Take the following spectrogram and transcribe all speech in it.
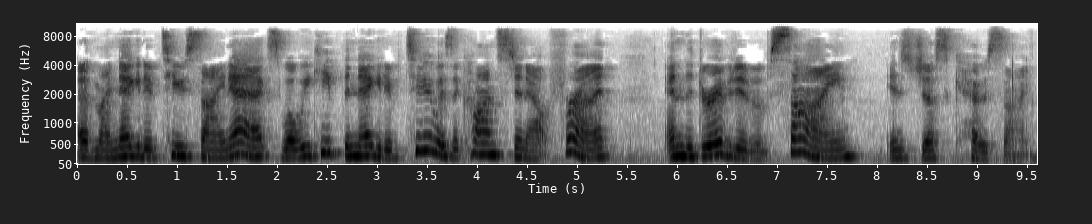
of my negative 2 sine x. Well, we keep the negative 2 as a constant out front, and the derivative of sine is just cosine.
